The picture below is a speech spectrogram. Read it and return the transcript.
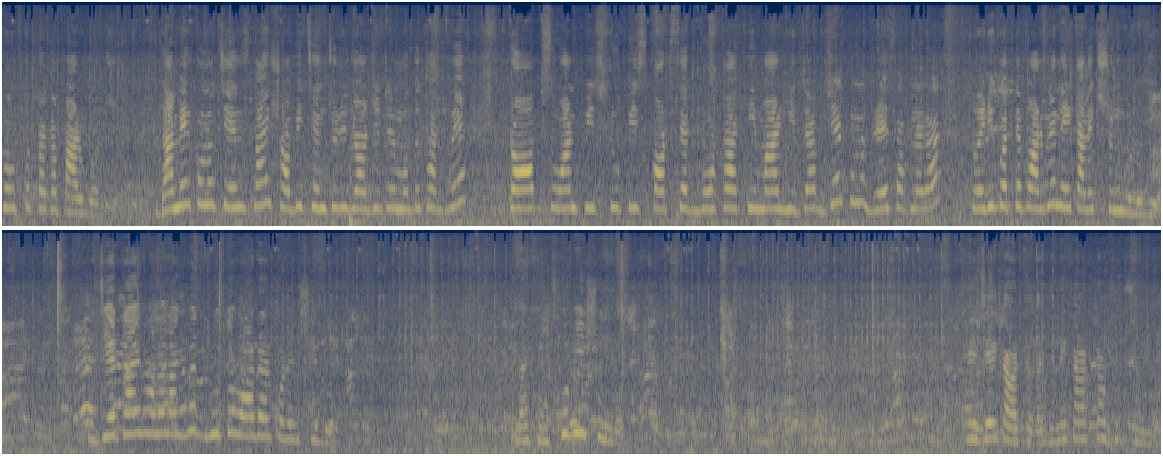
সত্তর টাকা পার গজ দামের কোনো চেঞ্জ নাই, সবই সেঞ্চুরি জর্জেটের মধ্যে থাকবে। Tops one piece two piece কটসেট বোরখা কিমার হিজাব যে কোনো ড্রেস আপনারা তৈরি করতে পারবেন এই কালেকশনগুলো দিয়ে। যেটাই ভালো লাগবে, দ্রুত অর্ডার করেন শুধু দেখেন, খুবই সুন্দর। এই যে কালারটা দেখেন, এই কালারটাও খুব সুন্দর।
